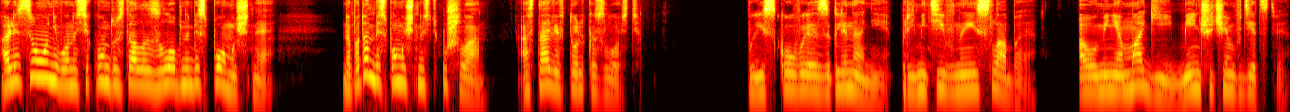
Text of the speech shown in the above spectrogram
А лицо у него на секунду стало злобно-беспомощное. Но потом беспомощность ушла, оставив только злость. Поисковое заклинание, примитивное и слабое. А у меня магии меньше, чем в детстве.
